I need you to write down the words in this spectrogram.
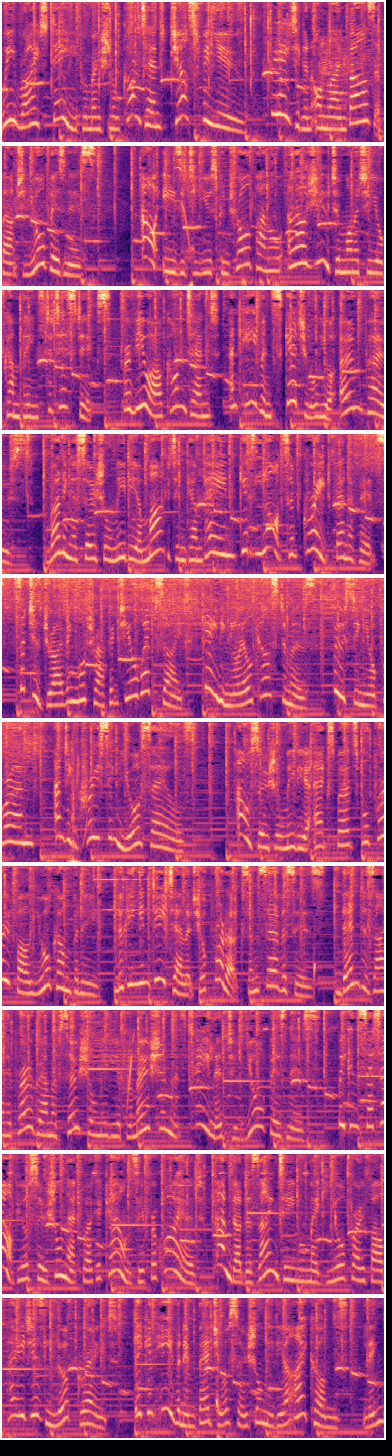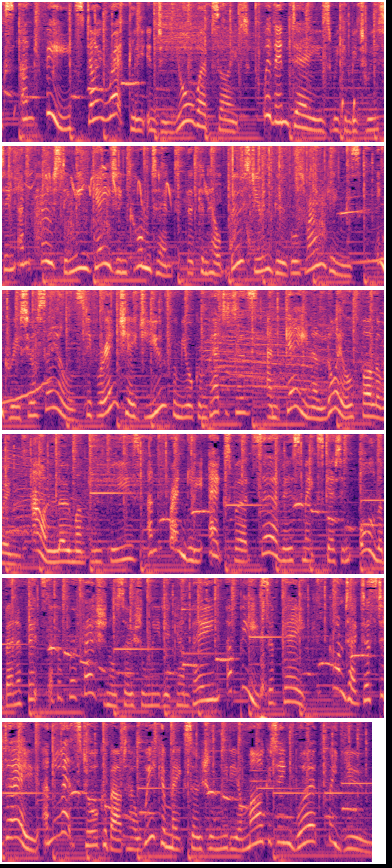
We write daily promotional content just for you, creating an online buzz about your business. Our easy to use control panel allows you to monitor your campaign statistics, review our content, and even schedule your own posts. Running a social media marketing campaign gives lots of great benefits, such as driving more traffic to your website, gaining loyal customers, boosting your brand, and increasing your sales. Our social media experts will profile your company, looking in detail at your products and services. Then design a program of social media promotion that's tailored to your business. We can set up your social network accounts if required, and our design team will make your profile pages look great. They can even embed your social media icons, links, and feeds directly into your website. Within days, we can be tweeting and posting engaging content that can help boost you in Google's rankings, increase your sales, differentiate you from your competitors, and gain a loyal following. Our low monthly fees and friendly expert service makes getting all the benefits of a professional social media campaign a piece of cake. Contact us today and let's talk about how we can make social media marketing work for you.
